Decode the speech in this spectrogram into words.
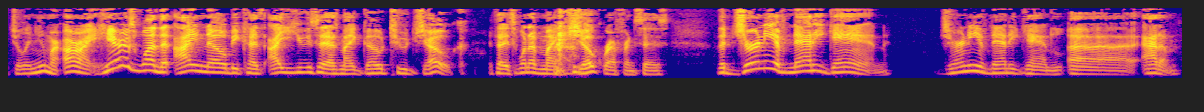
Julie Newmar. All right, here's one that I know because I use it as my go-to joke. It's, it's one of my joke references. The Journey of Natty Gann. Journey of Natty Gann. Uh, Adam.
